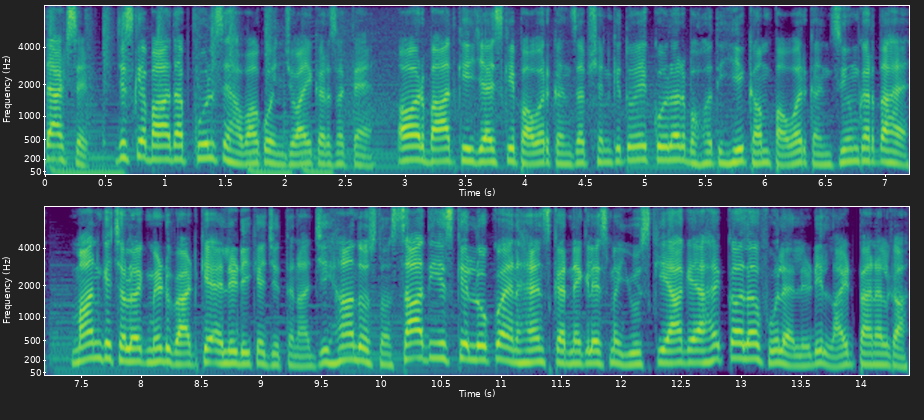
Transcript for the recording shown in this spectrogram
दैट्स इट जिसके बाद आप कूल से हवा को एंजॉय कर सकते हैं। और बात की जाए इसकी पावर कंजप्शन की तो एक कूलर बहुत ही कम पावर कंज्यूम करता है। मान के चलो एक मिड वैट के एलईडी के जितना। जी हाँ दोस्तों, साथ ही इसके लुक को एनहेंस करने के लिए इसमें यूज़ किया गया है कलरफुल एलईडी लाइट पैनल का,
